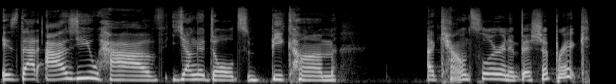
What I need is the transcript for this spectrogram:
is that as you have young adults become a counselor and a bishopric,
